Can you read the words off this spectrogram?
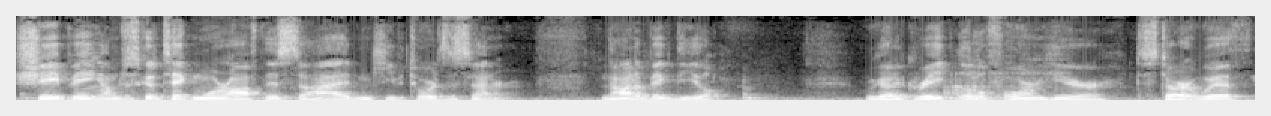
shaping, I'm just gonna take more off this side and keep it towards the center. Not a big deal. We got a great little form here to start with.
